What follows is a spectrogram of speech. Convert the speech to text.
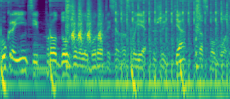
Українці продовжували боротися за своє життя та свободу.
